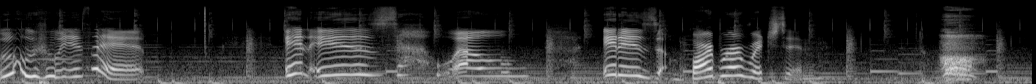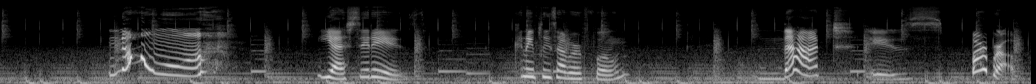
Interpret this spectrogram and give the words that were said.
Ooh, who is it? It is well, it is Barbara Richson. no. Yes, it is. Can I please have her phone? That is Barbara.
